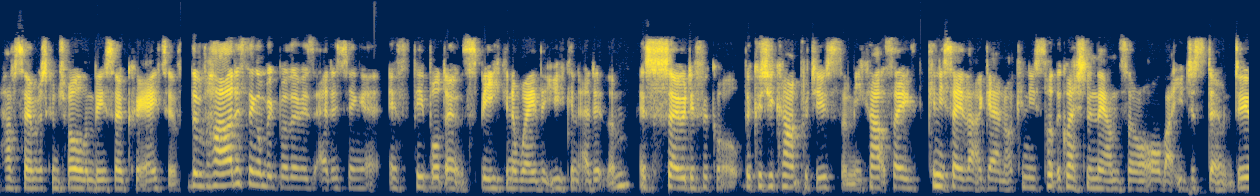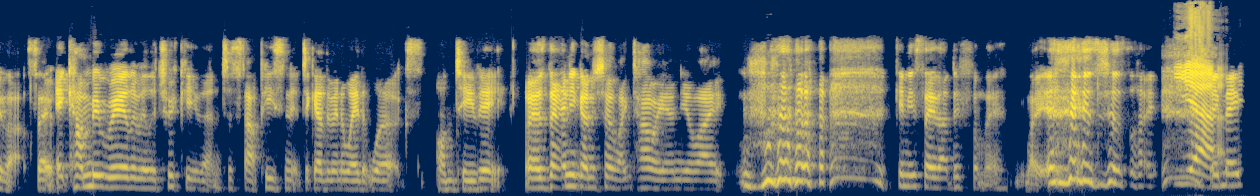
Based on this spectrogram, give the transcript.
have so much control and be so creative. The hardest thing on Big Brother is editing it if people don't speak in a way that you can edit them. It's so difficult because you can't produce them. You can't say, Can you say that again? Or can you put the question in the answer or all that? You just don't do that. So it can be really, really tricky then to start piecing it together in a way that works on TV. Whereas then you go to show like Towie and you're like, can you say that differently? Like it's just like yeah, it makes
